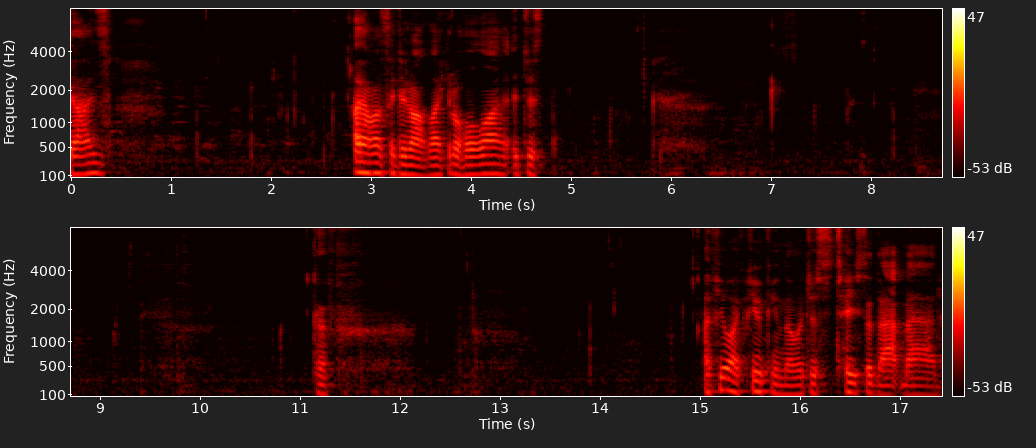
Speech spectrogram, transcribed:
Guys. I honestly did not like it a whole lot. It just I feel like puking though. It just tasted that bad.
